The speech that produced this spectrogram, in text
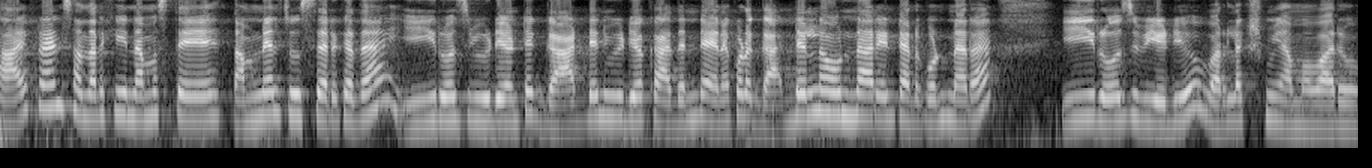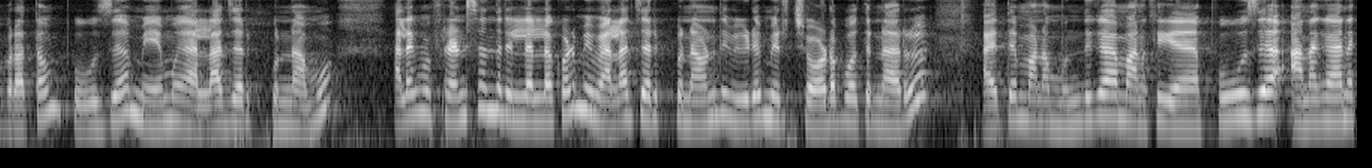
హాయ్ ఫ్రెండ్స్ అందరికీ నమస్తే. తమ్నేల్ చూశారు కదా? ఈ రోజు వీడియో అంటే గార్డెన్ వీడియో కాదండి. ఆయన కూడా గార్డెన్లో ఉన్నారేంటి అనుకుంటున్నారా? ఈ రోజు వీడియో వరలక్ష్మి అమ్మవారి వ్రతం పూజ మేము ఎలా జరుపుకున్నాము. అలాగే మా ఫ్రెండ్స్ అందరి ఇళ్ళల్లో కూడా మేము ఎలా జరుపుకున్నాం అనేది వీడియో మీరు చూడబోతున్నారు. అయితే మనం ముందుగా మనకి పూజ అనగానే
